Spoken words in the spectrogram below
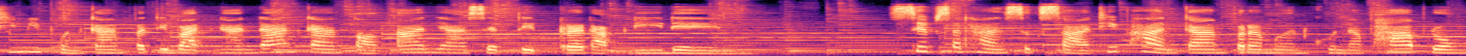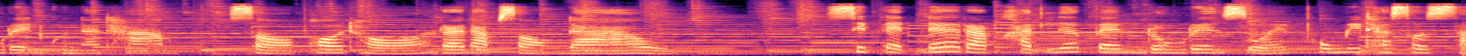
ที่มีผลการปฏิบัติงานด้านการต่อต้านยาเสพติดระดับดีเด่น 10 สถานศึกษาที่ผ่านการประเมินคุณภาพโรงเรียนคุณธรรม สพท ระดับ 2 ดาว 11 ได้รับคัดเลือกเป็นโรงเรียนสวยภูมิทัศน์สดใส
